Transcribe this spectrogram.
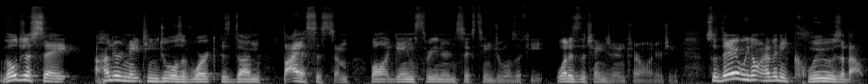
They'll just say 118 joules of work is done by a system while it gains 316 joules of heat. What is the change in internal energy? So there we don't have any clues about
